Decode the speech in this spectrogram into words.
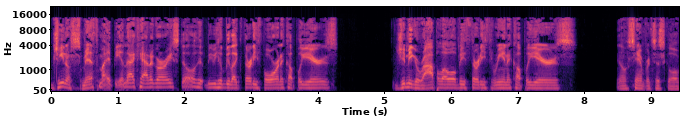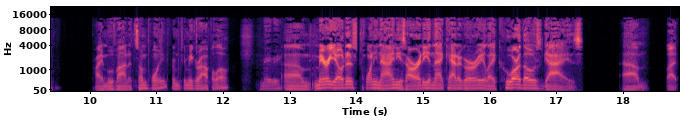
Geno Smith might be in that category still. He'll be, he'll be like 34 in a couple years. Jimmy Garoppolo will be 33 in a couple years. You know, San Francisco will probably move on at some point from Jimmy Garoppolo. Maybe. Um, Mariota's 29. He's already in that category. Like, who are those guys? Um, but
